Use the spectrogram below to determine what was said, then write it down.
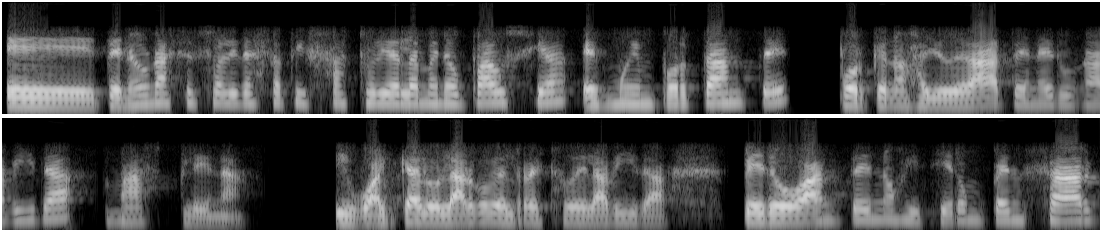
Eh, tener una sexualidad satisfactoria en la menopausia es muy importante porque nos ayudará a tener una vida más plena, igual que a lo largo del resto de la vida. Pero antes nos hicieron pensar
